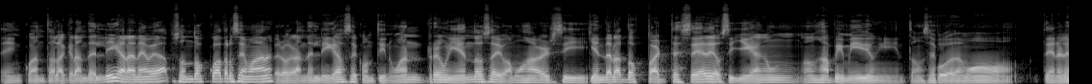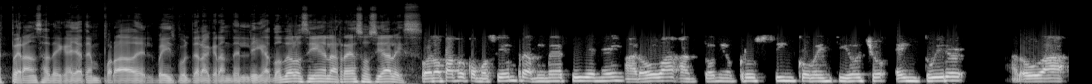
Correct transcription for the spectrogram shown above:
en cuanto a las grandes ligas, la NBA son dos, cuatro semanas, pero grandes ligas se continúan reuniéndose y vamos a ver si quién de las dos partes cede o si llegan a un, a un happy medium y entonces podemos tener esperanza de que haya temporada del béisbol de las grandes ligas. ¿Dónde lo siguen en las redes sociales? Bueno, Paco, como siempre, a mí me siguen en arroba Antonio Cruz 528 en Twitter, arroba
